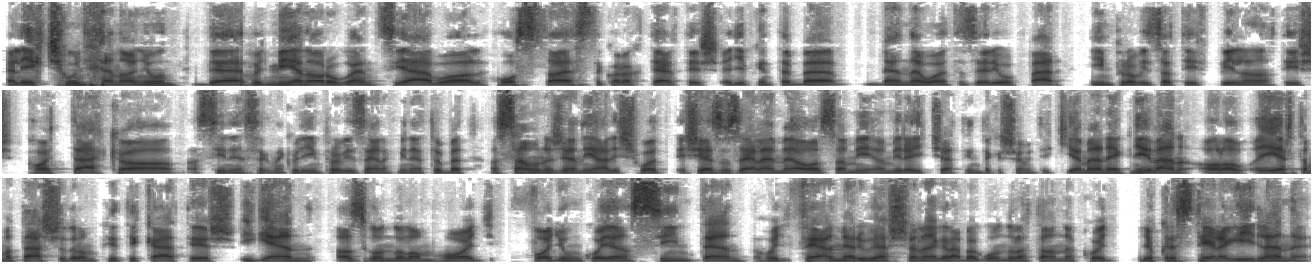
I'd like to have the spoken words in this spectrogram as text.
elég csúnyán anyun, de hogy milyen arroganciával hozta ezt a karaktert, és egyébként ebben benne volt azért jó pár improvizatív pillanat is, hagyták a, a színészeknek, hogy improvizáljanak minél többet, a számomra zseniális volt, és ez az eleme az, ami, amire itt csettintek, és amit itt kiemelnék. Nyilván ala, értem a társadalom kritikát, és igen, azt gondolom, hogy vagyunk olyan szinten, hogy felmerülhessen legalább a gondolata annak, hogy, hogy akkor ez tényleg így lenne?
